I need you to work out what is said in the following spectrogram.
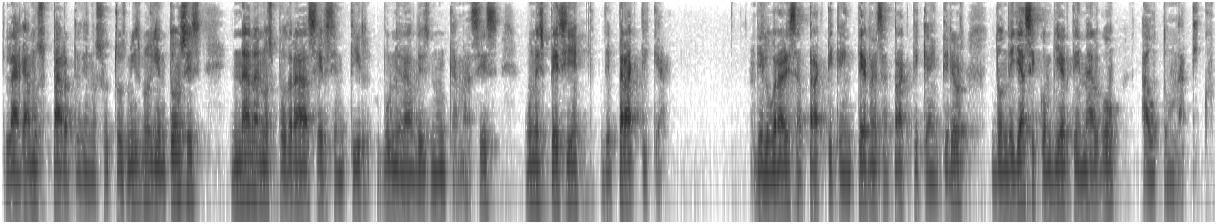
la hagamos parte de nosotros mismos y entonces nada nos podrá hacer sentir vulnerables nunca más. Es una especie de práctica, de lograr esa práctica interna, esa práctica interior, donde ya se convierte en algo automático.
